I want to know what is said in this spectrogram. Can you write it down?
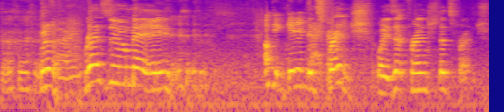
Resume. Okay, get inside. It's French. Wait, is that French? That's French.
